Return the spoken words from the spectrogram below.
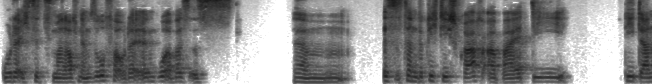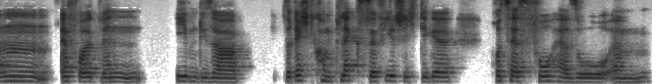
oder ich sitze mal auf einem Sofa oder irgendwo, aber es ist, ähm, es ist dann wirklich die Spracharbeit, die, die dann erfolgt, wenn eben dieser recht komplexe, vielschichtige Prozess vorher so ähm,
